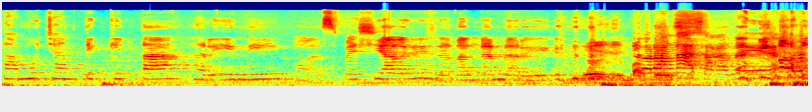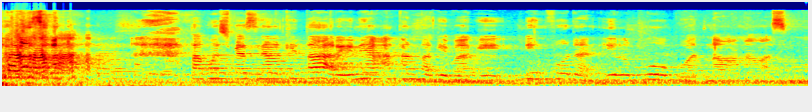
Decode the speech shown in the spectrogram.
tamu cantik kita hari ini, oh, spesial ini didatangkan dari Yo, iki Orang kasa katanya. tamu spesial kita hari ini akan bagi-bagi info dan ilmu buat nawa-nawa semuanya.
